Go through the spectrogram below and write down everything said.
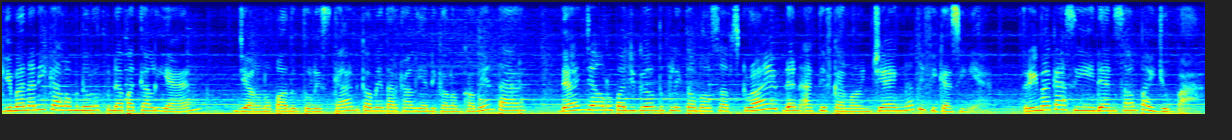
Gimana nih kalau menurut pendapat kalian? Jangan lupa untuk tuliskan komentar kalian di kolom komentar. Dan jangan lupa juga untuk klik tombol subscribe dan aktifkan lonceng notifikasinya. Terima kasih dan sampai jumpa.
